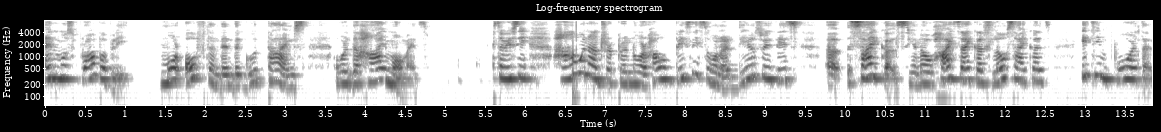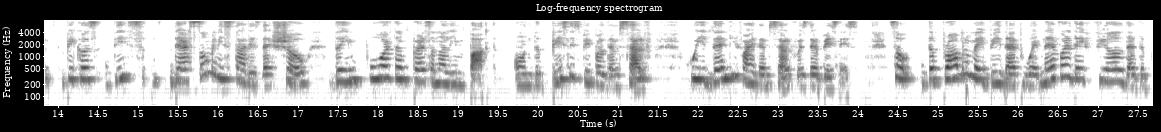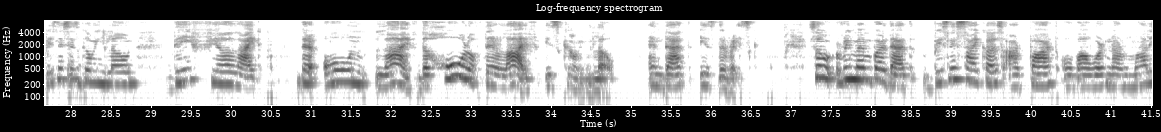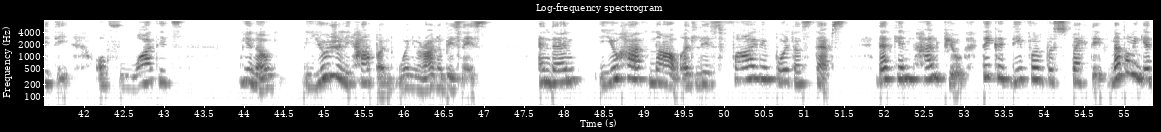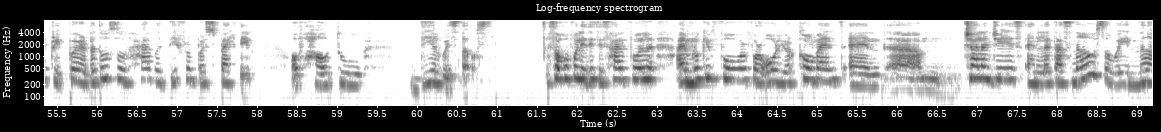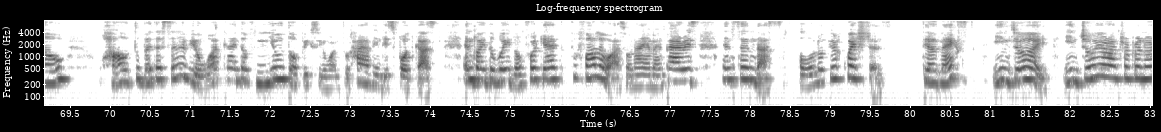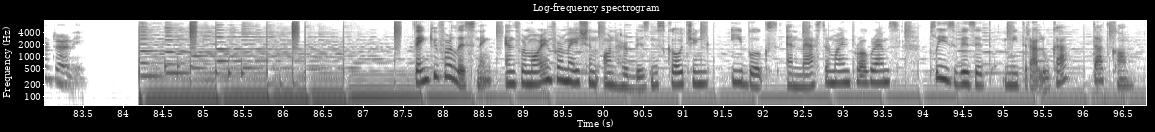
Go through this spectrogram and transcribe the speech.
and most probably more often than the good times or the high moments. So you see how an entrepreneur, how a business owner deals with these uh, cycles, you know, high cycles, low cycles, it's important because this there are so many studies that show the important personal impact on the business people themselves who identify themselves with their business. So the problem may be that whenever they feel that the business is going low, they feel like their own life, the whole of their life is going low. And that is the risk. So remember that business cycles are part of our normality of what it's, you know, usually happen when you run a business. And then you have now at least five important steps that can help you take a different perspective, not only get prepared, but also have a different perspective of how to deal with those. So hopefully this is helpful. I'm looking forward for all your comments and um, challenges and let us know so we know how to better serve you, what kind of new topics you want to have in this podcast. And by the way, don't forget to follow us on I Am in Paris and send us all of your questions. Till next, enjoy. Enjoy your entrepreneur journey. Thank you for listening. And for more information on her business coaching, ebooks, and mastermind programs, please visit mitraluka.com.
